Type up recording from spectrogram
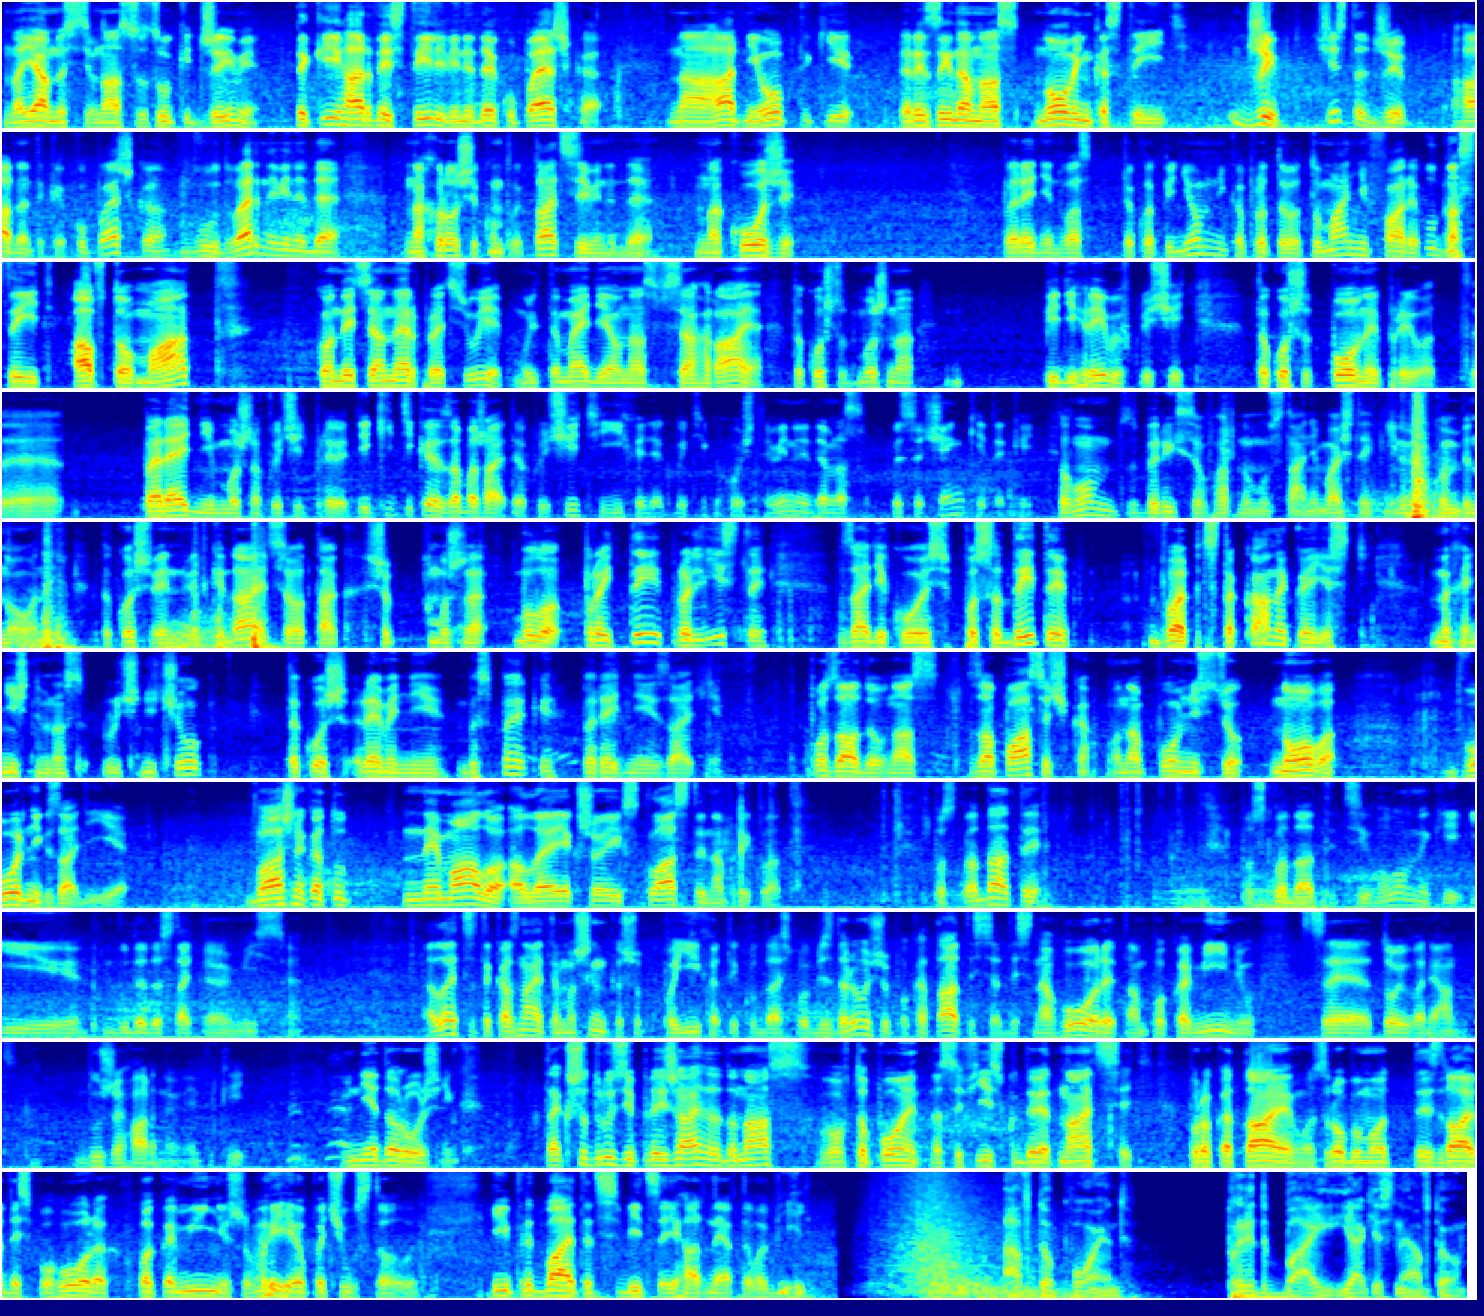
Наявності в нас Suzuki Jimmy. Такий гарний стиль, він іде купешка на гарній оптики. Резина в нас новенька стоїть. Джип, чисто джип. Гарна така купешка, двохдверний він іде. На хорошій комплектації він іде, на кожі. Передні два стеклопідйомника, противотуманні фари. Тут у нас стоїть автомат, кондиціонер працює, мультимедіа у нас вся грає. Також тут можна підігриви включити. Також тут повний привод. е, Передній можна включити привід, який тільки забажаєте включити і їхати, як ви тільки хочете. Він йде в нас височенький такий. Салон зберігся в гарному стані. Бачите, який він комбінований. Також він відкидається отак, щоб можна було пройти, пролізти, ззаді когось посадити. Два підстаканника є. Механічний у нас ручничок. Також ремені безпеки, передні і задні. Позаду в нас запасочка, вона повністю нова. Дворник ззаді є. Багажника тут немало, але якщо їх скласти, наприклад, поскладати, поскладати ці головники і буде достатньо місця. Але це така, знаєте, машинка, щоб поїхати кудись по бездорожжю, покататися десь на гори, там по камінню. Це той варіант. Дуже гарний він такий. Внедорожник. Так що, друзі, приїжджайте до нас в автопоінт на Софійську 19, прокатаємо, зробимо тест-драйв десь по горах, по камінню, щоб ви його почувствували. І придбайте собі цей гарний автомобіль. Автопоінт. Придбай якісне авто.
